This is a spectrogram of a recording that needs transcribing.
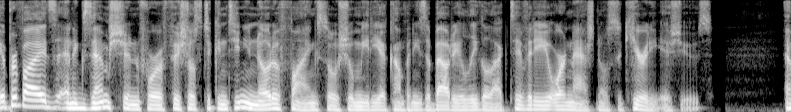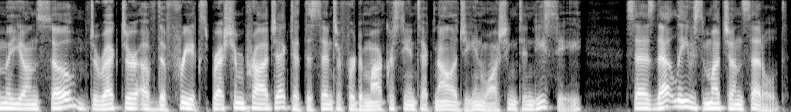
It provides an exemption for officials to continue notifying social media companies about illegal activity or national security issues. Emma Llansó, director of the Free Expression Project at the Center for Democracy and Technology in Washington, D.C., says that leaves much unsettled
